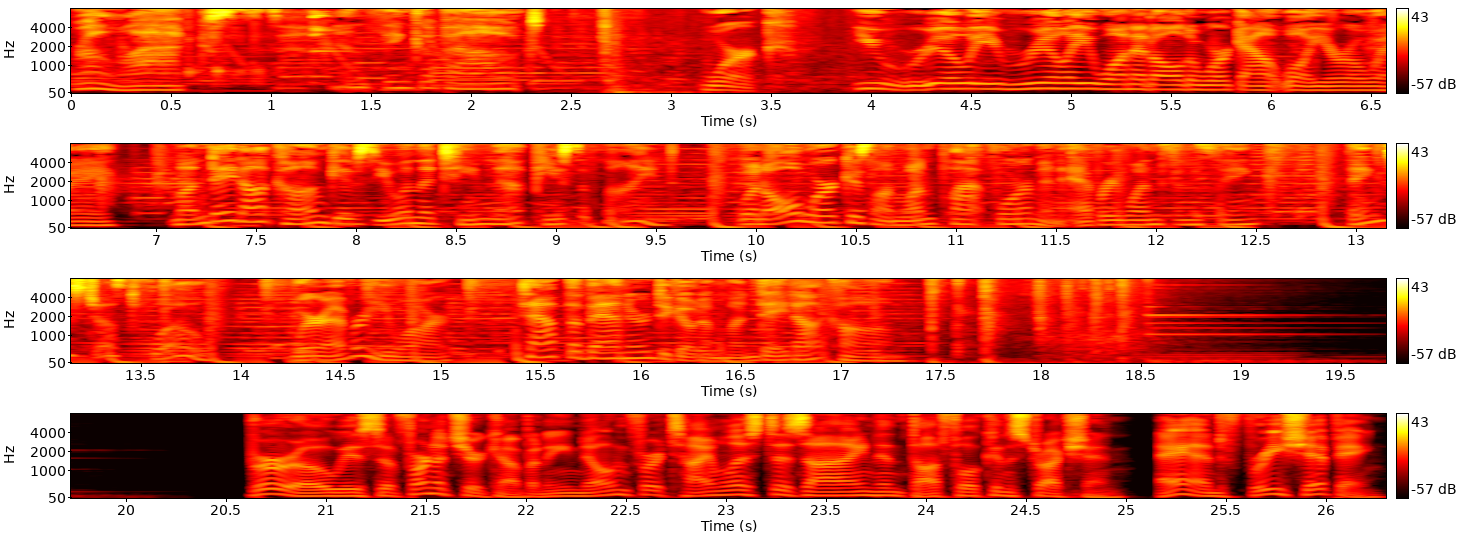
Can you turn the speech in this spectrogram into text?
relax, and think about work. You really, really want it all to work out while you're away. Monday.com gives you and the team that peace of mind. When all work is on one platform and everyone's in sync, things just flow wherever you are. Tap the banner to go to Monday.com. Burrow is a furniture company known for timeless design and thoughtful construction and free shipping,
